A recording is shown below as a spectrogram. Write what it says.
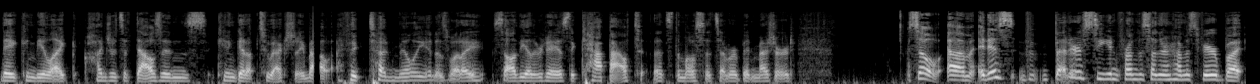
they can be like hundreds of thousands, can get up to actually about, I think 10 million is what I saw the other day as the cap out. That's the most that's ever been measured. So um, it is better seen from the southern hemisphere, but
